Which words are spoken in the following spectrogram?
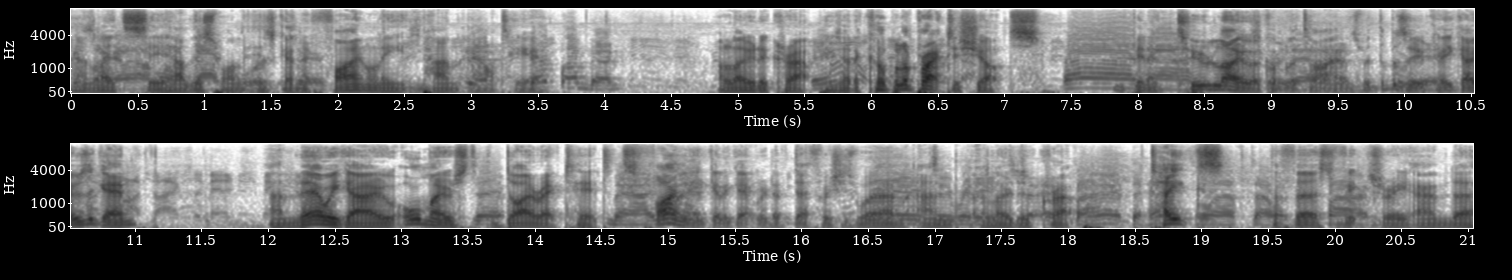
And let's see how this one is going to finally pan out here. A load of crap. He's had a couple of practice shots. He's been too low a couple of times with the bazooka. He goes again. And there we go, almost direct hit. It's finally going to get rid of Deathwish's worm and a load of crap. Takes the first victory and uh,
